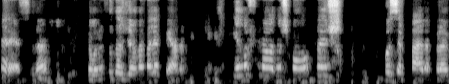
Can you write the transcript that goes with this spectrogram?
merece, né? Pelo menos a da Diana vale a pena. E no final das contas, você para para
